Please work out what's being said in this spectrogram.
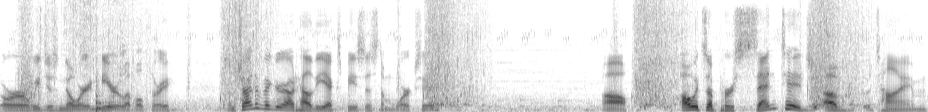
Or are we just nowhere near level 3? I'm trying to figure out how the XP system works here. Oh. Oh, it's a percentage of time.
